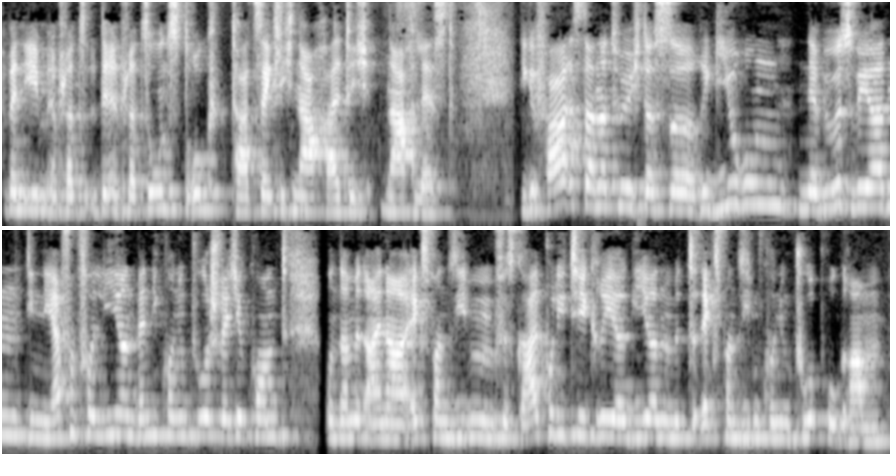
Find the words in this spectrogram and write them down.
wenn eben der Inflationsdruck tatsächlich nachhaltig nachlässt. Die Gefahr ist dann natürlich, dass äh, Regierungen nervös werden, die Nerven verlieren, wenn die Konjunkturschwäche kommt und dann mit einer expansiven Fiskalpolitik reagieren, mit expansiven Konjunkturprogrammen.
